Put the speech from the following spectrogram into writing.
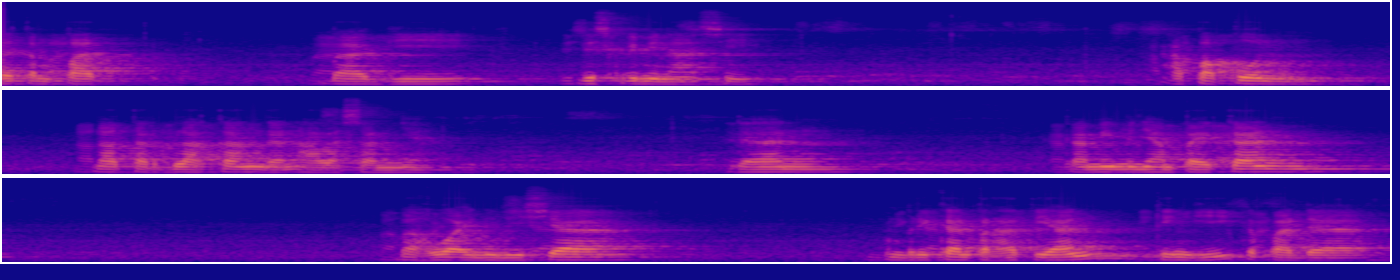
ada tempat bagi diskriminasi apa pun latar belakang dan alasannya. Dan kami menyampaikan bahwa Indonesia memberikan perhatian tinggi kepada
